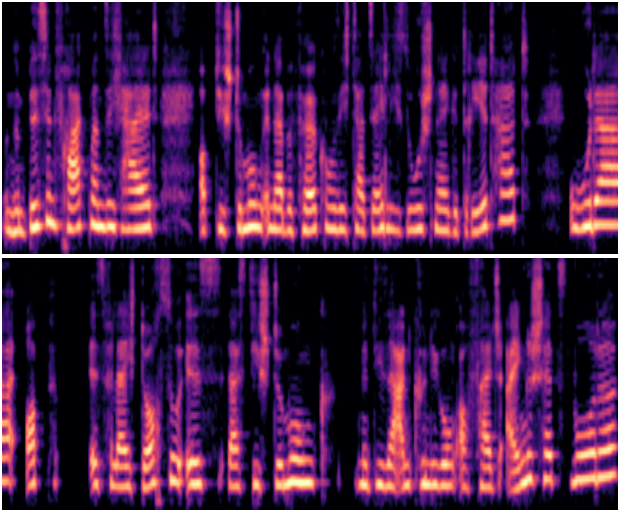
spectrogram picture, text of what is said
Und so ein bisschen fragt man sich halt, ob die Stimmung in der Bevölkerung sich tatsächlich so schnell gedreht hat oder ob es vielleicht doch so ist, dass die Stimmung mit dieser Ankündigung auch falsch eingeschätzt wurde.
